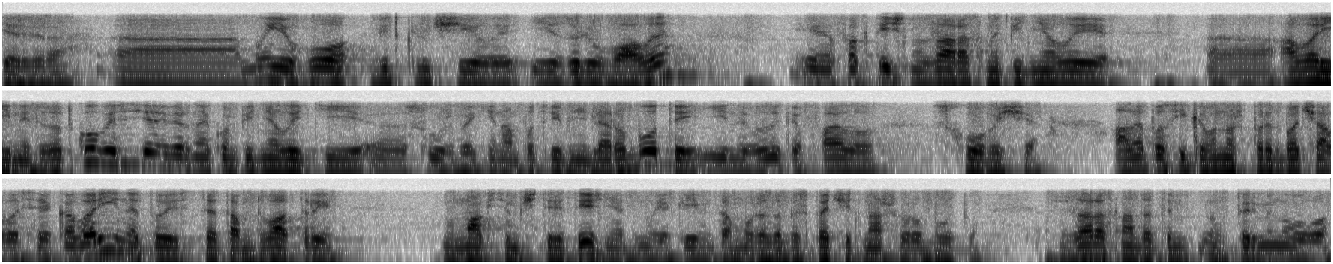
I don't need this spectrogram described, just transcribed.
сервера. Е, Ми його відключили і ізолювали. Фактично зараз ми підняли е, аварійний додатковий сервер, на якому підняли ті е, служби, які нам потрібні для роботи, і невелике файлосховище. Але оскільки воно ж передбачалося як аварійне, тобто це там 2-3, ну максимум 4 тижні, ну, який він там може забезпечити нашу роботу. Зараз треба ну, терміново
